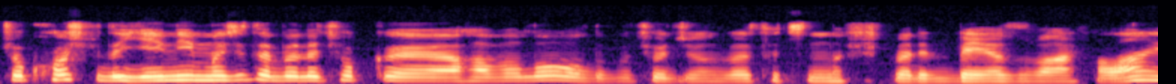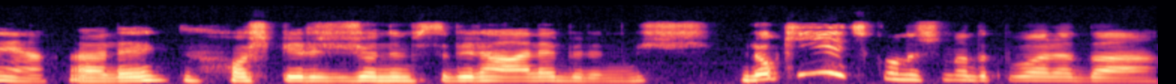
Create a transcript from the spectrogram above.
çok hoş bir de yeni imajı da böyle çok e, havalı oldu bu çocuğun. Böyle saçının hafif böyle bir beyazı var falan ya. Öyle hoş bir jönümsü bir hale bürünmüş. Loki'yi hiç konuşmadık bu arada.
